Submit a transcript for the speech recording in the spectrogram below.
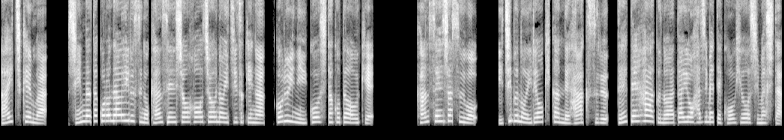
愛知県は、新型コロナウイルスの感染症法上の位置づけが5類に移行したことを受け、感染者数を一部の医療機関で把握する定点把握の値を初めて公表しました。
